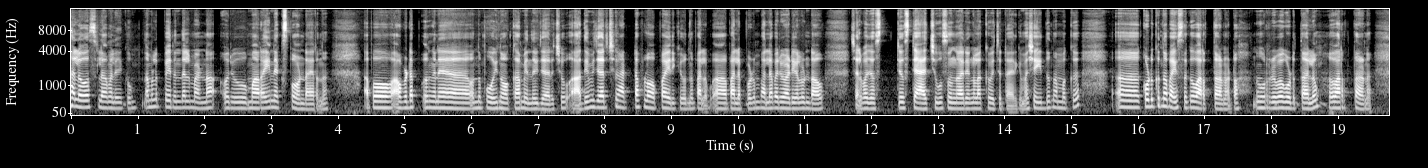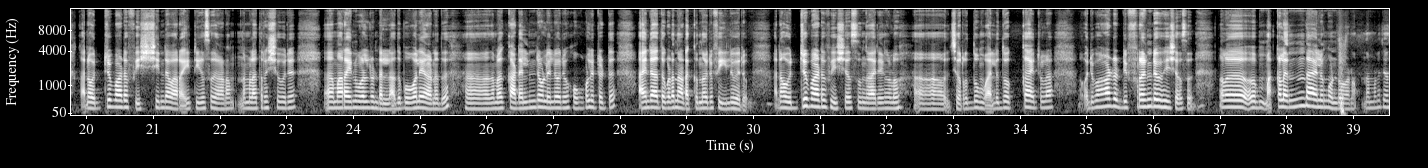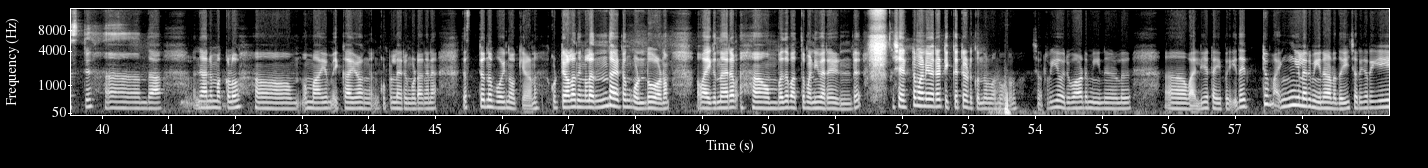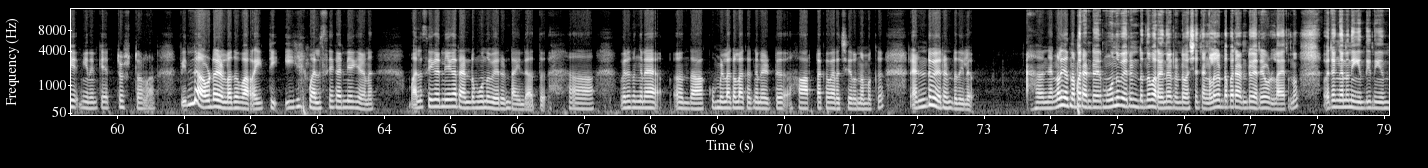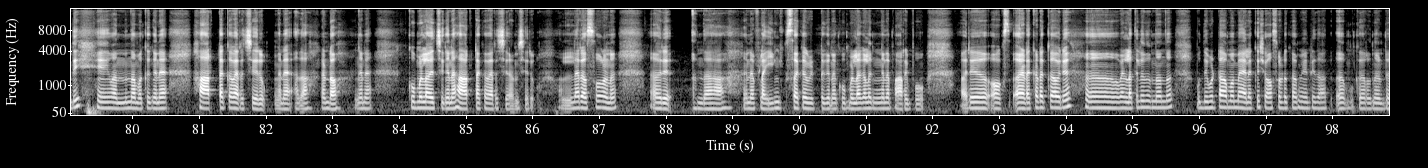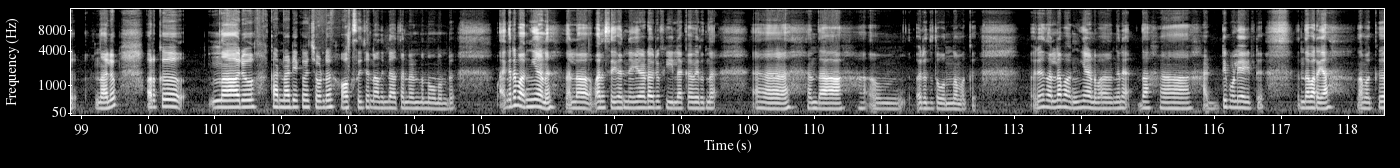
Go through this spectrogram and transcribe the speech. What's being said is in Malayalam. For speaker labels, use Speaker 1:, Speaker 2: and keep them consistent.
Speaker 1: ഹലോ അസ്സാം വലൈക്കും നമ്മൾ പെരിന്തൽമണ്ണ ഒരു മറൈൻ എക്സ്പോ ഉണ്ടായിരുന്നു. അപ്പോൾ അവിടെ ഇങ്ങനെ ഒന്ന് പോയി നോക്കാം എന്ന് വിചാരിച്ചു. ആദ്യം വിചാരിച്ചു അട്ട ഫ്ലോപ്പായിരിക്കും ഒന്ന് പല പലപ്പോഴും പല പരിപാടികളും ഉണ്ടാവും ചിലപ്പോൾ ജസ്റ്റ് സ്റ്റാച്യൂസും കാര്യങ്ങളൊക്കെ വെച്ചിട്ടായിരിക്കും. പക്ഷേ ഇത് നമുക്ക് കൊടുക്കുന്ന പൈസക്ക് വർത്താണ് കേട്ടോ നൂറ് രൂപ കൊടുത്താലും വർത്താണ് കാരണം ഒരുപാട് ഫിഷിന്റെ വെറൈറ്റീസ് കാണാം. നമ്മൾ തൃശ്ശൂർ മറൈൻ വേൾഡ് ഉണ്ടല്ലോ അതുപോലെയാണിത്. നമ്മൾ കടലിന്റെ ഉള്ളിൽ ഒരു ഹോൾ ഇട്ടിട്ട് അതിന്റെ അകത്ത് കൂടെ നടക്കുന്ന ഒരു ഫീൽ വരും. കാരണം ഒരുപാട് ഫിഷസും കാര്യങ്ങളും ചെറുതും വലുതും ഒക്കെ ആയിട്ടുള്ള ഒരുപാട് ഡിഫറെന്റ് ഫിഷസ് നമ്മൾ മക്കൾ എന്തായാലും കൊണ്ടുപോകണം. നമ്മൾ ജസ്റ്റ് എന്താ ഞാനും മക്കളും ഉമ്മായും ഇക്കായും അങ്ങനെ പിള്ളേരും കൂടെ അങ്ങനെ ജസ്റ്റ് ഒന്ന് പോയി നോക്കിയാണ്. കുട്ടികളെ നിങ്ങൾ എന്തായിട്ടും കൊണ്ടുപോകണം. വൈകുന്നേരം ഒമ്പത് പത്ത് മണി വരെ ഉണ്ട്. പക്ഷെ എട്ട് മണി വരെ ടിക്കറ്റ് എടുക്കുന്നുള്ളൂ തോന്നുന്നു. ചെറിയ ഒരുപാട് മീനുകൾ വലിയ ടൈപ്പ് ഇത് ഏറ്റവും ഭയങ്കര മീനാണിത്. ഈ ചെറിയ ചെറിയ മീൻ എനിക്ക് ഏറ്റവും ഇഷ്ടമുള്ളതാണ്. പിന്നെ അവിടെ ഉള്ളത് വെറൈറ്റി ഈ മത്സ്യകന്യകയാണ്. മത്സ്യകന്യക രണ്ട് മൂന്ന് പേരുണ്ട് അതിന്റെ അകത്ത്. ഇവരിതിങ്ങനെ എന്താ കുമിളകളൊക്കെ ഇങ്ങനെ ഇട്ട് ഹാർട്ടൊക്കെ വരച്ചിരുന്നു നമുക്ക് രണ്ട് പേരുണ്ട് ഇതിൽ ഞങ്ങൾ ചെന്നപ്പോൾ രണ്ട് പേര് മൂന്ന് പേരുണ്ടെന്ന് പറയുന്നവരുണ്ട് പക്ഷേ ഞങ്ങൾ കണ്ടപ്പോൾ രണ്ട് പേരേ ഉള്ളായിരുന്നു. അവരിങ്ങനെ നീന്തി നീന്തി വന്ന് നമുക്കിങ്ങനെ ഹാർട്ടൊക്കെ വരച്ച് തരും. ഇങ്ങനെ അതാ കണ്ടോ? ഇങ്ങനെ കുമിള വെച്ച് ഇങ്ങനെ ഹാർട്ടൊക്കെ വരച്ച് കാണിച്ചു തരും. നല്ല രസമാണ് അവർ എന്താ ഇങ്ങനെ ഫ്ലൈയിങ് കിക്സൊക്കെ വിട്ട് ഇങ്ങനെ കുമിളകൾ ഇങ്ങനെ പാറിപ്പോവും. അവർ ഓക്സ് ഇടയ്ക്കിടയ്ക്ക് അവർ വെള്ളത്തിൽ നിന്നൊന്ന് ബുദ്ധിമുട്ടാകുമ്പോൾ മേലേക്ക് ശ്വാസം എടുക്കാൻ വേണ്ടി ഇതാ കയറുന്നുണ്ട് എന്നാലും അവർക്ക് ആ ഒരു കണ്ണാടിയൊക്കെ വെച്ചുകൊണ്ട് ഓക്സിജൻ അതിന്റെ അകത്ത് തന്നെ ഉണ്ടെന്ന് തോന്നുന്നുണ്ട്. ഭയങ്കര ഭംഗിയാണ്. നല്ല മനസ്സികന്യയുടെ ഒരു ഫീലൊക്കെ വരുന്ന എന്താ ഒരിത് തോന്നുന്നു നമുക്ക്. ഒരു നല്ല ഭംഗിയാണ്. അങ്ങനെ ഇതാ അടിപൊളിയായിട്ട് എന്താ പറയുക നമുക്ക്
